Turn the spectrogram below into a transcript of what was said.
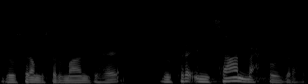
دوسرا مسلمان جو ہے، دوسرا انسان محفوظ رہے۔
